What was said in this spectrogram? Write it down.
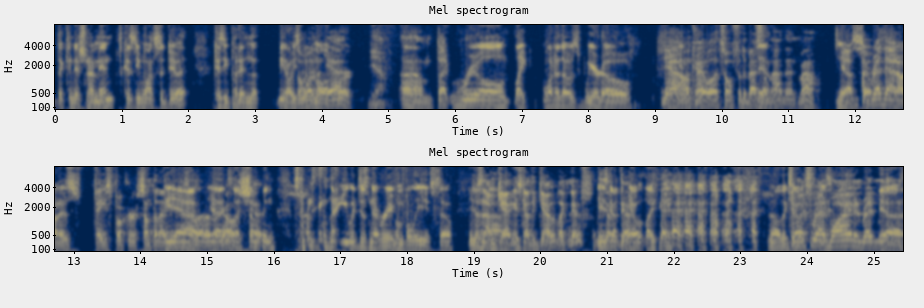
the condition I'm in, because he wants to do it. Because he put in the, you know, he's The put in work, a lot yeah. of work. Yeah. Um, but real like one of those weirdo. Yeah. Okay. Well, let's hope for the best Yeah. on that then. Wow. Yeah. I read that on his Facebook or something. I think I yeah, saw that. I yeah, like, it's oh like shit. something something that you would just never even believe. So He doesn't have um, gout. He's got the gout like Newf. he's got the gout like me. No, the Too much red easy- wine and red meat. Yeah,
